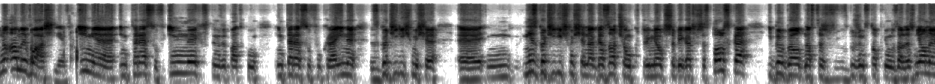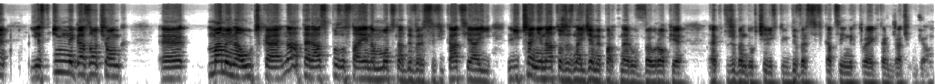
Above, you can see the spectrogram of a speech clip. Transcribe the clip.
No a my właśnie w imię interesów innych, w tym wypadku interesów Ukrainy, zgodziliśmy się, e, nie zgodziliśmy się na gazociąg, który miał przebiegać przez Polskę i byłby od nas też w dużym stopniu uzależniony. Jest inny gazociąg e, mamy nauczkę, no a teraz pozostaje nam mocna dywersyfikacja i liczenie na to, że znajdziemy partnerów w Europie, e, którzy będą chcieli w tych dywersyfikacyjnych projektach brać udział.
